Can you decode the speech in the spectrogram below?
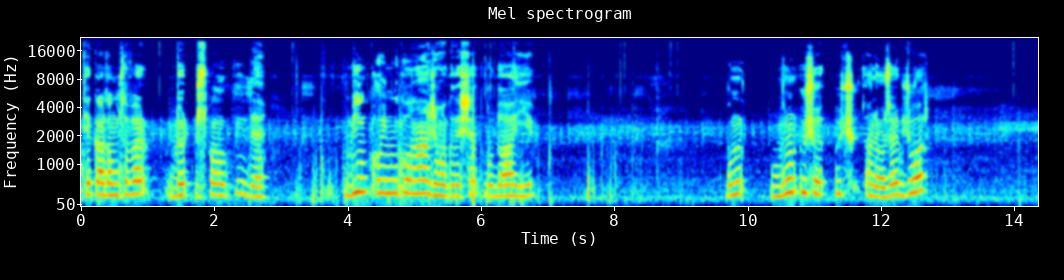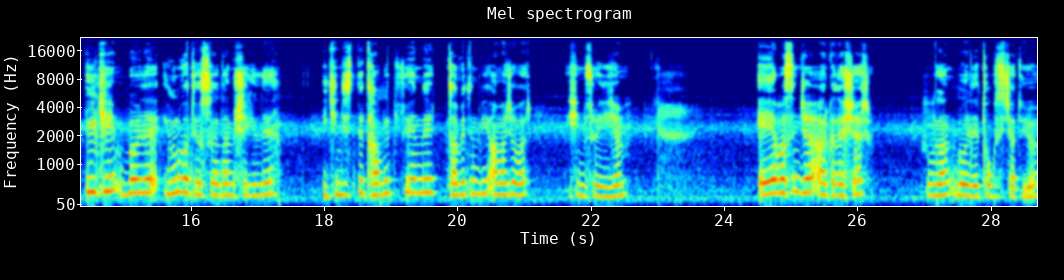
Tekrardan bu sefer 400 paralık değil de 1000 coinlik olanı alacağım arkadaşlar. Bu daha iyi. Bunun bunun 3 3 tane özel gücü var. İlki böyle yumruk atıyor sıradan bir şekilde. İkincisi de tablet tutuyor. Yani de tabletin bir amacı var. Şimdi söyleyeceğim. E'ye basınca arkadaşlar şuradan böyle toksiç atıyor.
